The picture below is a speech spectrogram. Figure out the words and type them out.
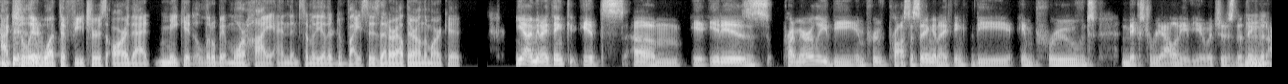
actually what the features are that make it a little bit more high end than some of the other devices that are out there on the market? Yeah, I mean, I think it's um, it, it is primarily the improved processing, and I think the improved mixed reality view, which is the thing mm. that I'm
